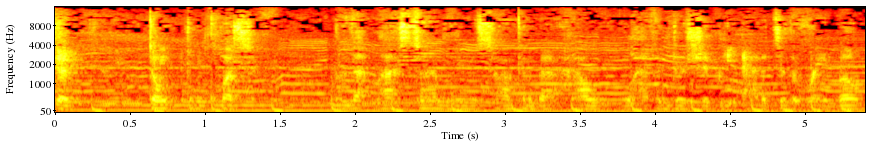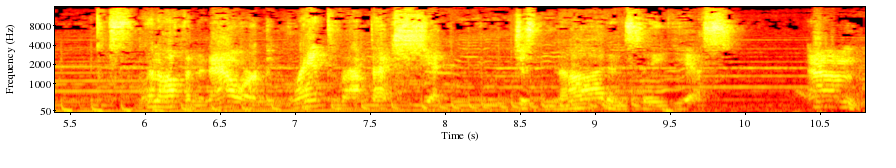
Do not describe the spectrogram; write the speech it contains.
d- d- don't, don't question. Remember that last time he was talking about how lavender should be added to the rainbow? Just went off in an hour to rant about that shit. Just nod and say yes. Um,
